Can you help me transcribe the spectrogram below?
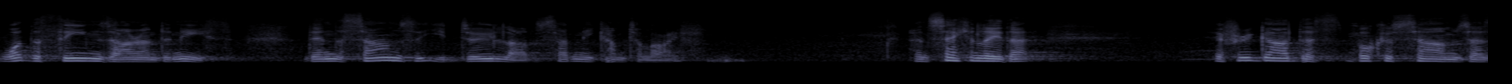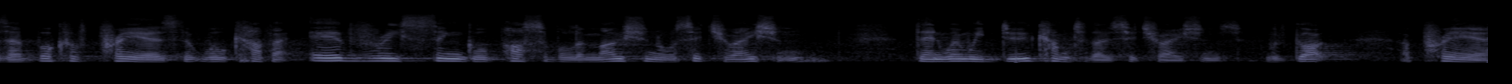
what the themes are underneath, then the Psalms that you do love suddenly come to life. And secondly, that if you regard the book of Psalms as a book of prayers that will cover every single possible emotion or situation, then when we do come to those situations, we've got a prayer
